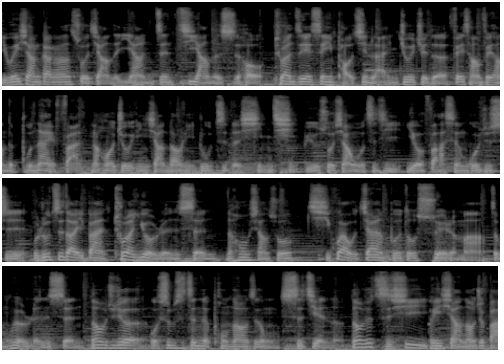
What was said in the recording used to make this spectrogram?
也会像刚刚所讲的一样，你正激昂的时候，突然这些声音跑进来，你就会觉得非常非常的不耐烦，然后就影响到你录制的心情。比如说像我自己也有发生过，就是我录制到一半，突然又有人声，然后想说奇怪，我家人不是都睡了吗？怎么会有人声？然后我就觉得我是不是真的碰到这种事件了？然后我就仔细回想，然后就把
